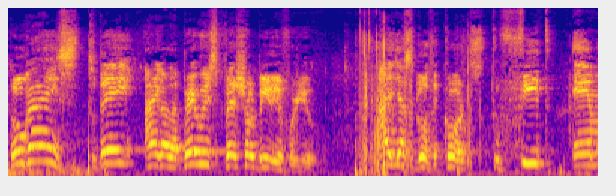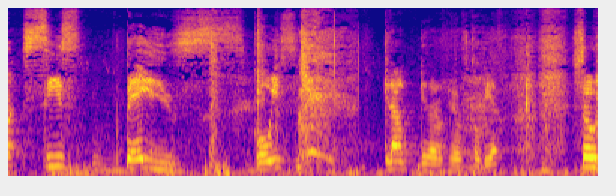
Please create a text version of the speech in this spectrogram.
So guys, today I got a very special video for you. I just got the codes to fit MC's base. Boys. get out, get out of here, Topia. So,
